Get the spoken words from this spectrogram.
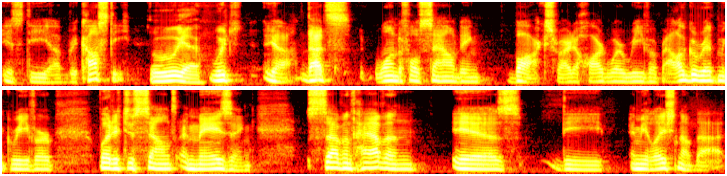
is the uh, Bricasti, Ooh, yeah. which, yeah, that's wonderful sounding box, right? A hardware reverb, algorithmic reverb, but it just sounds amazing. Seventh Heaven is the emulation of that.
